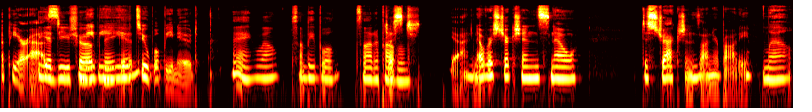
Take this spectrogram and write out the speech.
appear as. Yeah, do you show up Maybe you too will be nude. Hey, well, some people it's not a problem. Just yeah, no restrictions, no distractions on your body. Well,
